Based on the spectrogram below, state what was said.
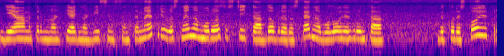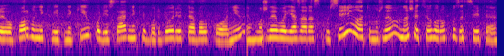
діаметром 0,5-0,8 см. Рослина морозостійка, добре росте на вологих ґрунтах. Використовують при оформленні квітників, полісадників, бордюрів та балконів. Можливо, я зараз посіяла, то можливо вона ще цього року зацвіте.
